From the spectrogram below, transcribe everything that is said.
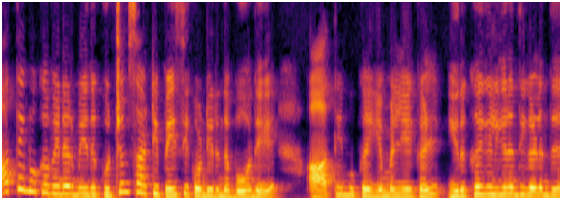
அதிமுகவினர் மீது குற்றம் சாட்டி பேசிக் கொண்டிருந்த போதே அதிமுக எம்எல்ஏக்கள் இருக்கையில் இருந்து எழுந்து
